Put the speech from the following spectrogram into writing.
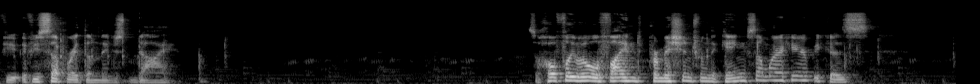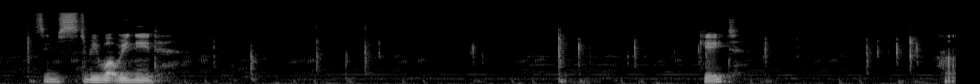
If you if you separate them, they just die. So hopefully we will find permission from the king somewhere here because seems to be what we need. Gate. Huh.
